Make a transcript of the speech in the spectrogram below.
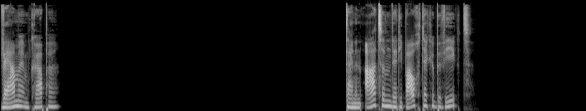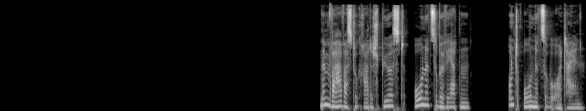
Wärme im Körper, deinen Atem, der die Bauchdecke bewegt, Nimm wahr, was du gerade spürst, ohne zu bewerten und ohne zu beurteilen.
